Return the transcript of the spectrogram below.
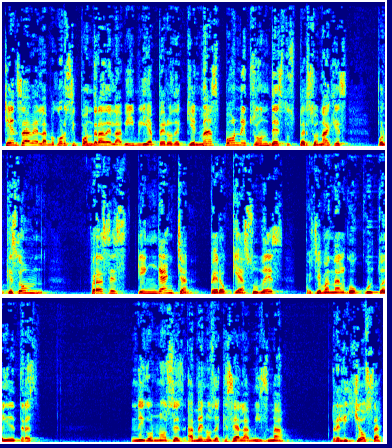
quién sabe, a lo mejor sí pondrá de la Biblia, pero de quien más pone son de estos personajes porque son frases que enganchan, pero que a su vez pues llevan algo oculto ahí detrás. Digo, no sé, a menos de que sea la misma religiosa,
